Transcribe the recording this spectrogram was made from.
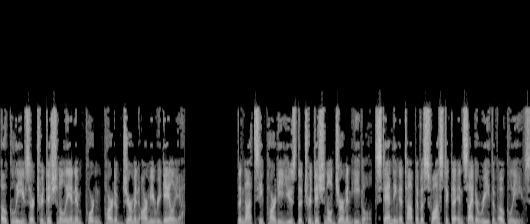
Oak leaves are traditionally an important part of German army regalia. The Nazi Party used the traditional German eagle, standing atop of a swastika inside a wreath of oak leaves.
